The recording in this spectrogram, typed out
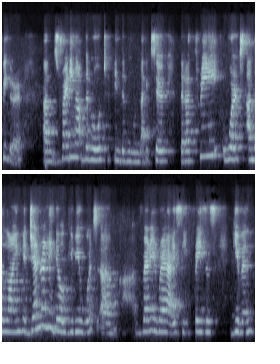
figure um, striding up the road in the moonlight. So there are three words underlined here. Generally, they will give you words. Um, very rare I see phrases given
